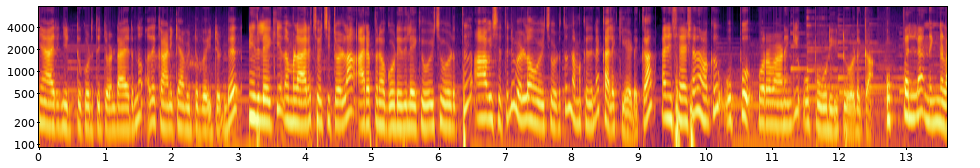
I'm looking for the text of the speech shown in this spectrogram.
ഞാൻ അരിഞ്ഞിട്ട് കൊടുത്തിട്ടുണ്ടായിരുന്നു. അത് കാണിക്കാൻ വിട്ടുപോയിട്ടുണ്ട് ഇതിലേക്ക് നമ്മൾ അരച്ച് വെച്ചിട്ടുള്ള അരപ്പന കൂടി ഇതിലേക്ക് ഒഴിച്ചു കൊടുത്ത് ആവശ്യത്തിന് വെള്ളം ഒഴിച്ചു കൊടുത്ത് നമുക്കിതിനെ കലക്കിയെടുക്കാം. അതിനുശേഷം നമുക്ക് ഉപ്പ് കുറവാണെങ്കിൽ ഉപ്പ് കൂടി ഇട്ട് കൊടുക്കാം. ഉപ്പെല്ലാം നിങ്ങൾ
